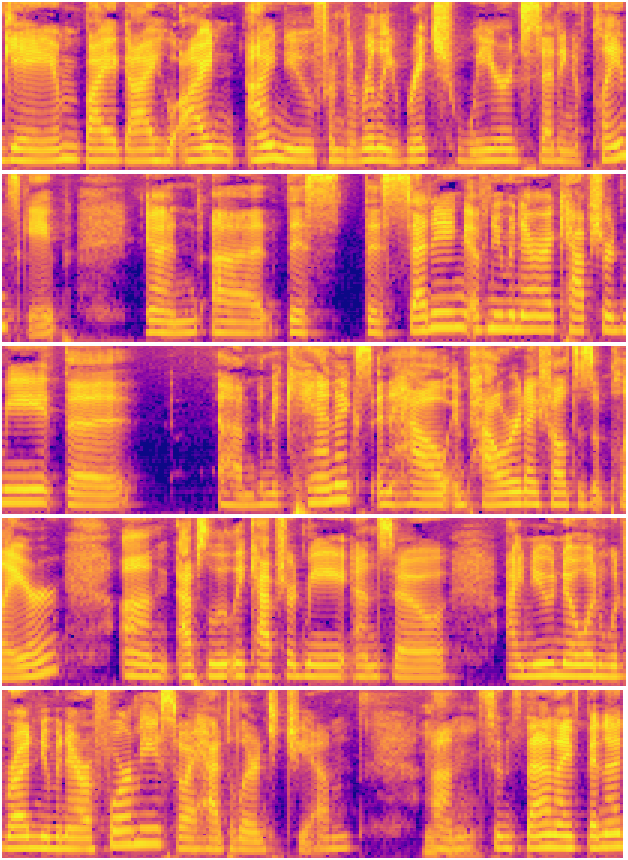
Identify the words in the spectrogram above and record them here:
game by a guy who I I knew from the really rich, weird setting of Planescape, and uh, this this setting of Numenera captured me. The um, the mechanics and how empowered I felt as a player um, absolutely captured me, and so I knew no one would run Numenera for me, so I had to learn to GM. Um, since then, I've been a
